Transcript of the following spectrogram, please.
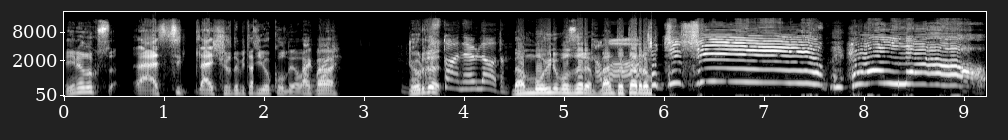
E yine 9. Aa sik lan şurada bir tane yok oluyor. Bak bak bak. Gördün. 9 tane evladım. Ben bu oyunu bozarım. Ben Tamam. tatarım. Hello.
